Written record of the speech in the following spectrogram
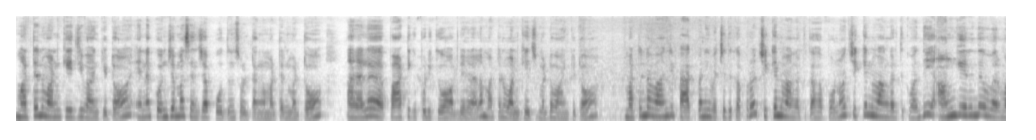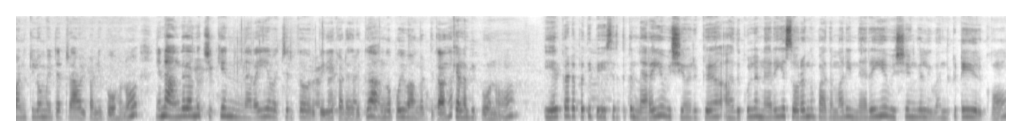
மட்டன் ஒன் கேஜி வாங்கிட்டோம். ஏன்னா கொஞ்சமாக செஞ்சால் போதும்னு சொல்லிட்டாங்க மட்டன் மட்டும். அதனால் பாட்டிக்கு பிடிக்கும் அப்படின்றனால மட்டன் ஒன் கேஜி மட்டும் வாங்கிட்டோம். மட்டனை வாங்கி பேக் பண்ணி வச்சதுக்கப்புறம் சிக்கன் வாங்குறதுக்காக போனோம். சிக்கன் வாங்குறதுக்கு வந்து அங்கேருந்து ஒரு ஒன் கிலோமீட்டர் ட்ராவல் பண்ணி போகணும். ஏன்னா அங்கே வந்து சிக்கன் நிறைய வச்சுருக்க ஒரு பெரிய கடை இருக்குது அங்கே போய் வாங்குறதுக்காக கிளம்பி போனோம். ஏற்காடை பற்றி பேசுகிறதுக்கு நிறைய விஷயம் இருக்குது அதுக்குள்ளே நிறைய சுரங்க பாதை மாதிரி நிறைய விஷயங்கள் வந்துக்கிட்டே இருக்கும்.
